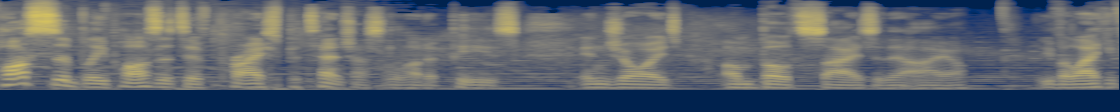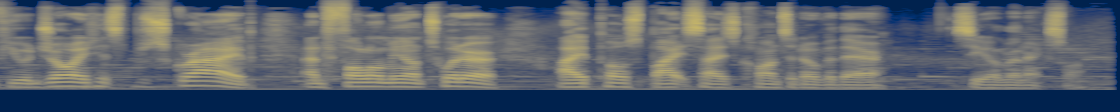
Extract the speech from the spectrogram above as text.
possibly positive price potential. That's a lot of P's enjoyed on both sides of the aisle. Leave a like if you enjoyed, hit subscribe, and follow me on Twitter. I post bite sized content over there. See you on the next one.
